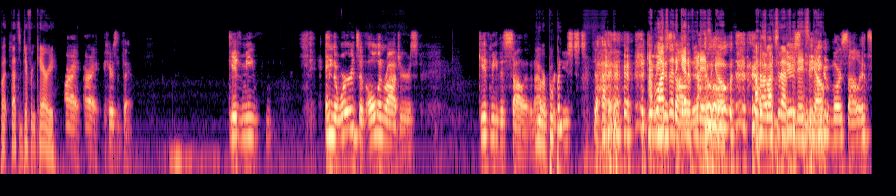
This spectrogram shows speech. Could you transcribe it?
But that's a different Carrie. All right. All right. Here's the thing. Give me, in the words of Olin Rogers, give me this solid, and I You were will pooping? produce. I watched that again a few days ago. I was will watching that a few days ago. More solids.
